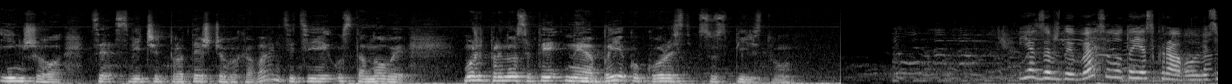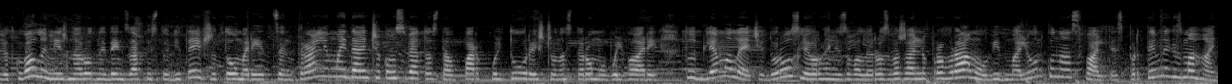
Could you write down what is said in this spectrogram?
іншого. Це свідчить про те, що вихованці цієї установи можуть приносити неабияку користь суспільству. Як завжди, весело та яскраво відсвяткували Міжнародний день захисту дітей в Житомирі. Центральним майданчиком свята став парк культури, що на старому бульварі. Тут для малечі дорослі організували розважальну програму від малюнку на асфальті, спортивних змагань,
